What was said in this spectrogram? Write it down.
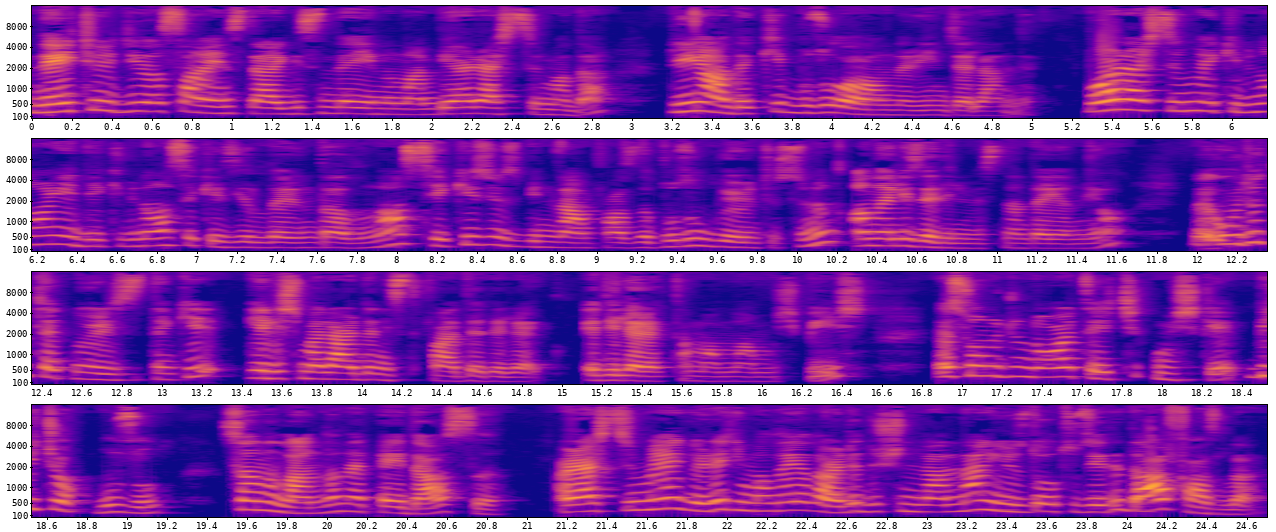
Nature Geoscience dergisinde yayınlanan bir araştırmada dünyadaki buzul alanları incelendi. Bu araştırma 2017-2018 yıllarında alınan 800 binden fazla buzul görüntüsünün analiz edilmesine dayanıyor ve uydu teknolojisindeki gelişmelerden istifade edilerek, edilerek tamamlanmış bir iş ve sonucunda ortaya çıkmış ki birçok buzul sanılandan epey daha sığ. Araştırmaya göre Himalayalarda düşünülenden %37 daha fazla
